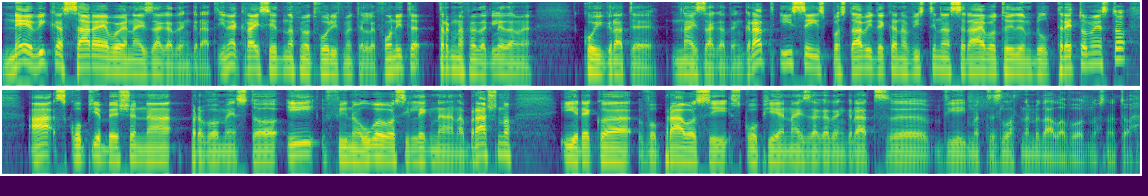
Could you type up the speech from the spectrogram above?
Не, вика Сараево е најзагаден град. И на крај седнавме, отворивме телефоните, тргнавме да гледаме кој град е најзагаден град и се испостави дека на вистина Сараево тој ден бил трето место, а Скопје беше на прво место. И фино убаво си легнаа на брашно и рекоа во право си Скопје е најзагаден град, вие имате златна медала во однос на тоа.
